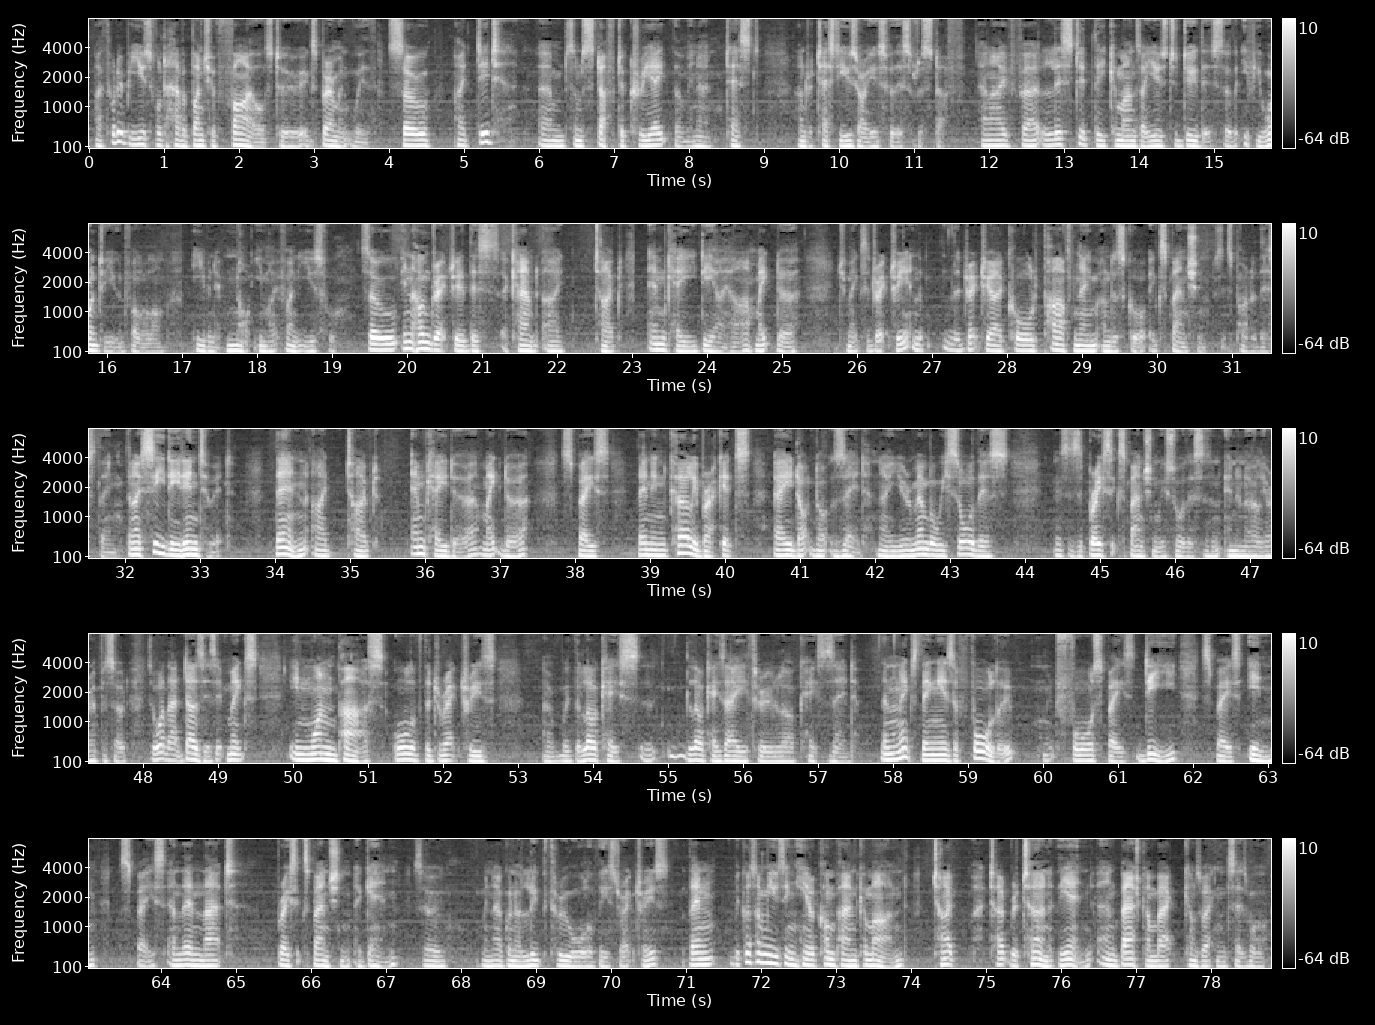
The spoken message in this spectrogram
I thought it'd be useful to have a bunch of files to experiment with. So I did um, some stuff to create them in a test under a test user I use for this sort of stuff. And I've uh, listed the commands I use to do this so that if you want to, you can follow along. Even if not, you might find it useful. So in the home directory of this account, I typed mkdir, make dir, which makes a directory, and the, the directory I called path name underscore expansion, because it's part of this thing. Then I cd'd into it. Then I typed mkdir, make dir, space, then in curly brackets, a dot dot z. Now you remember we saw this, this is a brace expansion, we saw this in, an earlier episode. So what that does is it makes in one pass all of the directories uh, with the lowercase uh, lowercase a through lowercase z. Then the next thing is a for loop, for space d space in space, and then that brace expansion again. So we're now going to loop through all of these directories. Then, because I'm using here a compound command, type type return at the end, and bash come back comes back and says, "Well,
